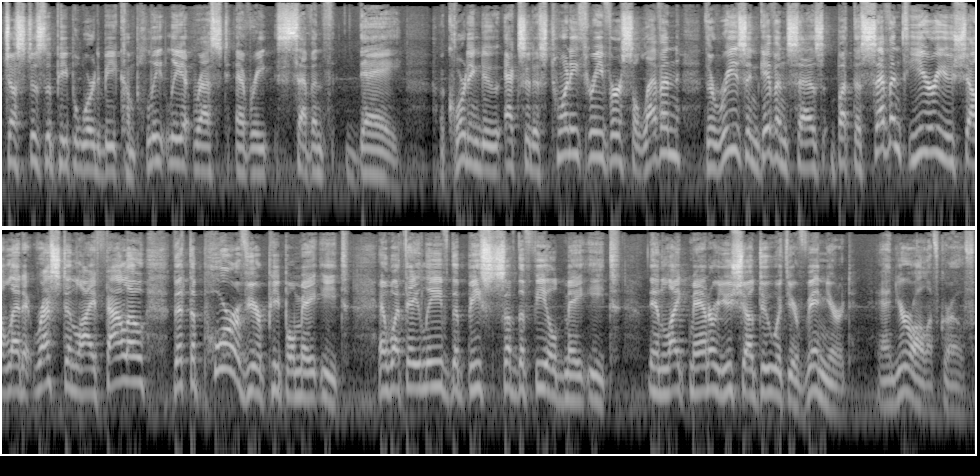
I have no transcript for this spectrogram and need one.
just as the people were to be completely at rest every seventh day. According to Exodus 23, verse 11, the reason given says, But the seventh year you shall let it rest and lie fallow, that the poor of your people may eat, and what they leave the beasts of the field may eat. In like manner you shall do with your vineyard and your olive grove.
